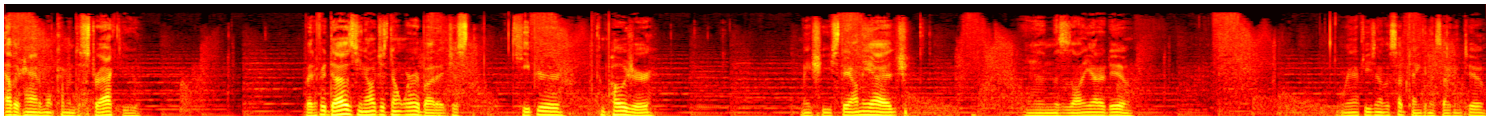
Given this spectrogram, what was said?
other hand won't come and distract you. But if it does, you know, just don't worry about it. Just keep your composure. Make sure you stay on the edge. And this is all you gotta do. We're gonna have to use another sub-tank in a second, too.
